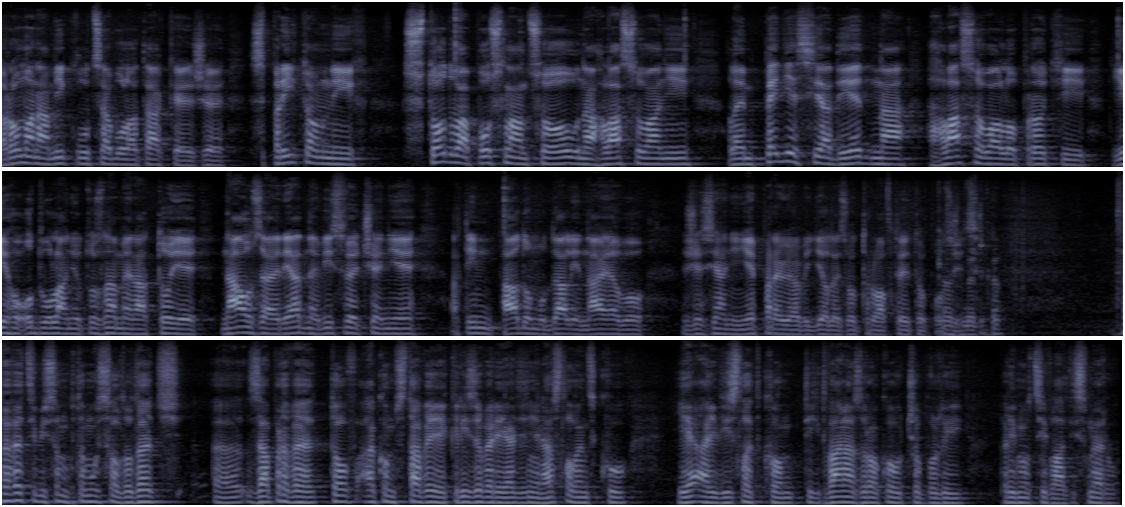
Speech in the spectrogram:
Romana Mikulca bola také, že z prítomných 102 poslancov na hlasovaní len 51 hlasovalo proti jeho odvolaniu. To znamená, to je naozaj riadne vysvedčenie a tým pádom mu dali najavo, že si ani neprajú, aby ďalej zotrval v tejto pozícii. Dve veci by som k tomu musel dodať. E, za prvé, to, v akom stave je krízové riadenie na Slovensku, je aj výsledkom tých 12 rokov, čo boli pri moci vlády Smeru.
